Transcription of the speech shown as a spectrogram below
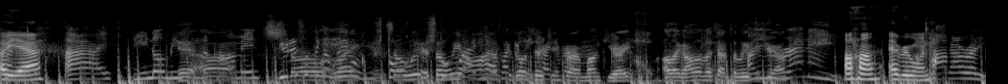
Oh yeah. Hi. Do you know me Yeah, from the uh, comments? So, like, so we, so we all have to go searching for a monkey, right? Uh, like all of us have to leave Are the you treehouse. ready? Uh huh. Everyone. Top, not ready.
